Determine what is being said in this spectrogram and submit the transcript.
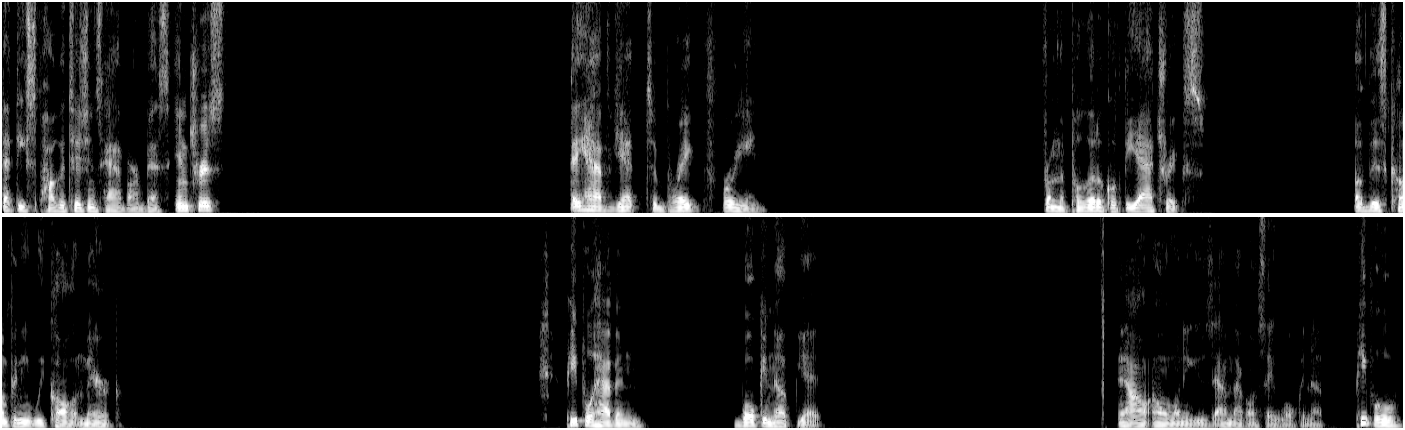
that these politicians have our best interest. They have yet to break free from the political theatrics of this company we call America. People haven't woken up yet. And I don't, don't want to use that. I'm not going to say woken up. People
